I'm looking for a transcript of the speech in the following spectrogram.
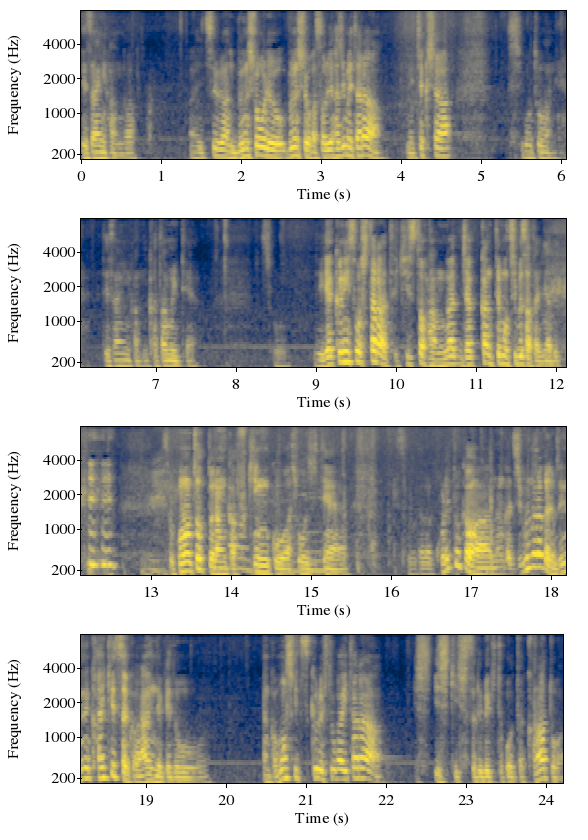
デザイン班が。いつがに文章量文章が揃い始めたらめちゃくちゃ仕事がねデザイン班に傾いて。そう。で逆にそうしたらテキスト班が若干手持ち無沙汰になるっていう。そこのちょっとなんか不均衡が生じてそう。だからこれとかはなんか自分の中でも全然解決策はないんだけどなんかもし作る人がいたら意識するべきところだったかなとは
